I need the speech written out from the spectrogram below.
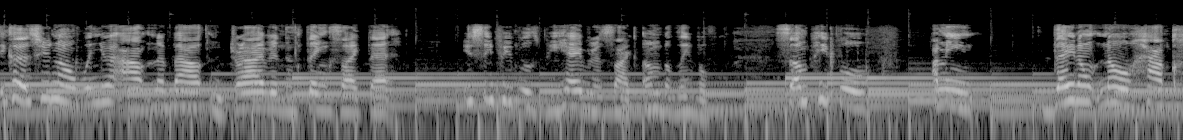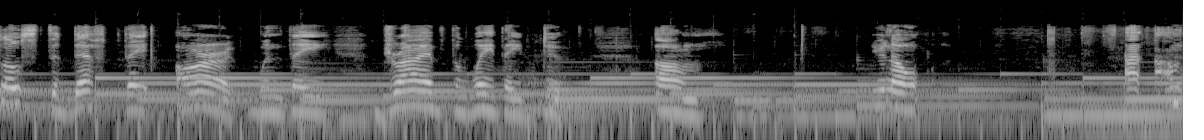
Because, you know, when you're out and about and driving and things like that, you see people's behaviors like unbelievable. Some people, I mean, they don't know how close to death they are when they drive the way they do. Um, you know, I, I'm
